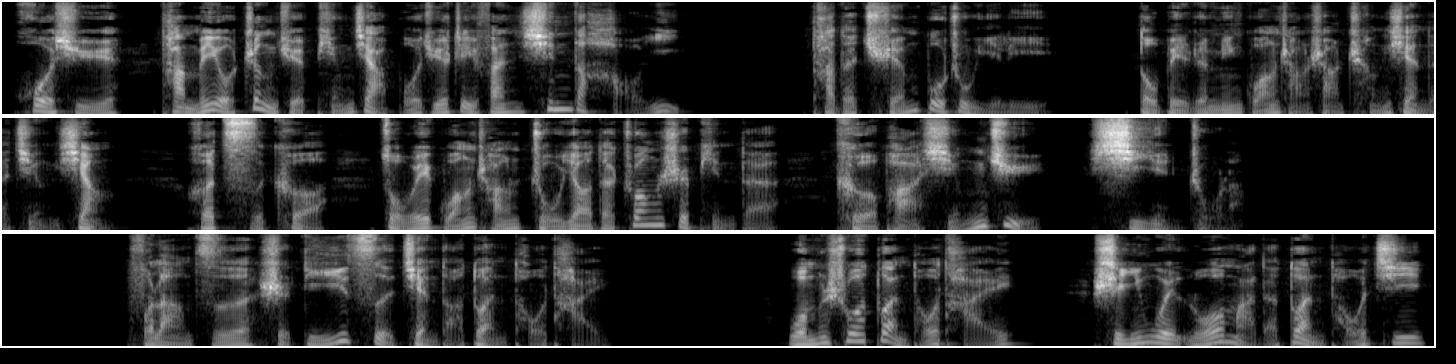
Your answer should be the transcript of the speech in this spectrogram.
或许他没有正确评价伯爵这番新的好意，他的全部注意力都被人民广场上呈现的景象和此刻。作为广场主要的装饰品的可怕刑具吸引住了。弗朗兹是第一次见到断头台。我们说断头台，是因为罗马的断头机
